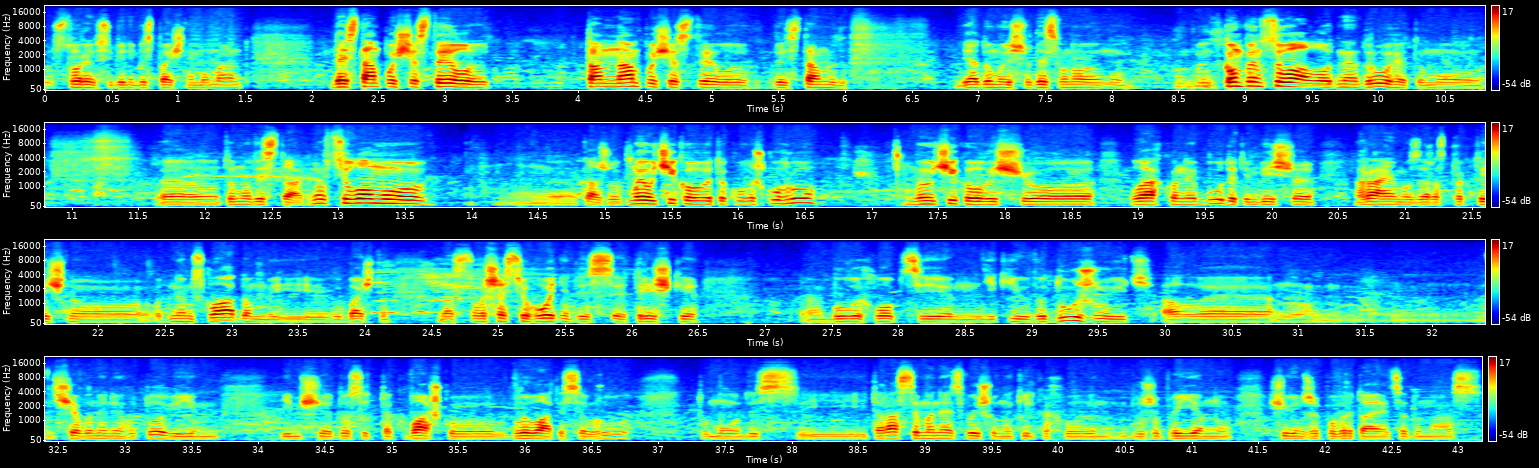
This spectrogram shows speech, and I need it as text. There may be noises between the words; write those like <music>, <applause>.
створив собі небезпечний момент. Десь там пощастило, там нам пощастило, десь там. Я думаю, що десь воно ну, компенсувало одне друге, тому, е, тому десь так. Ну, в цілому, е, кажу, ми очікували таку важку гру. Ми очікували, що легко не буде, тим більше граємо зараз практично одним складом. І ви бачите, у нас лише сьогодні десь трішки е, були хлопці, які видужують, але ну, ще вони не готові, їм, їм ще досить так важко вливатися в гру. Тому десь і, і Тарас Семенець вийшов на кілька хвилин. Дуже приємно, що він вже повертається до нас.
